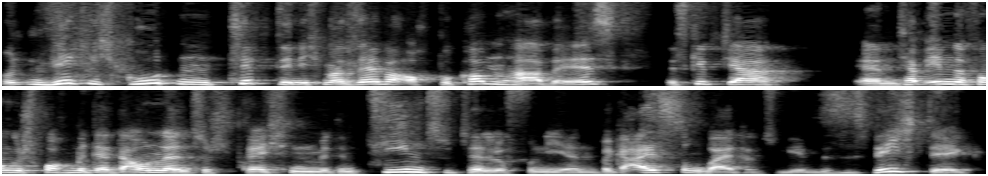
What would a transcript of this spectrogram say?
Und einen wirklich guten Tipp, den ich mal selber auch bekommen habe, ist, es gibt ja, ähm, ich habe eben davon gesprochen, mit der Downline zu sprechen, mit dem Team zu telefonieren, Begeisterung weiterzugeben. Das ist wichtig.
